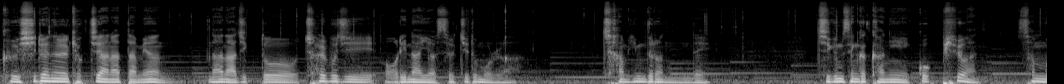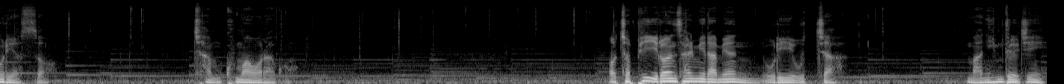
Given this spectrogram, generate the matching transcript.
그 시련을 겪지 않았다면 난 아직도 철부지 어린아이였을지도 몰라. 참 힘들었는데 지금 생각하니 꼭 필요한 선물이었어. 참 고마워라고. 어차피 이런 삶이라면 우리 웃자. 많이 힘들지.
